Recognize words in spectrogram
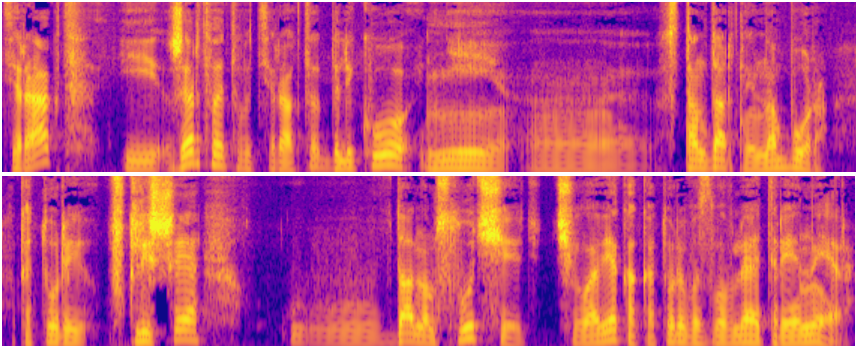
Теракт и жертва этого теракта далеко не э, стандартный набор, который в клише в данном случае человека, который возглавляет РНР,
